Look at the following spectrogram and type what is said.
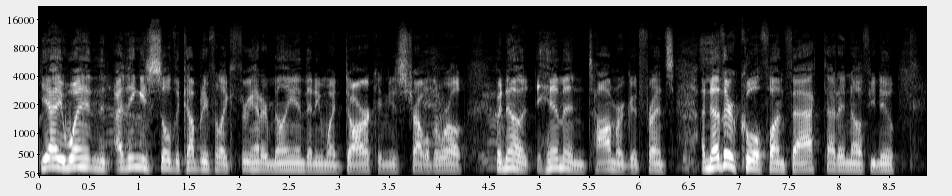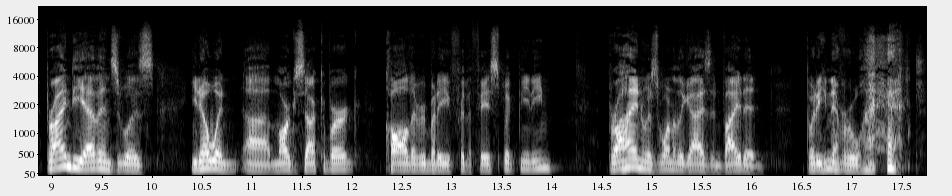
yeah, he went. And I think he sold the company for like three hundred million. Then he went dark, and he just traveled the world. yeah. But no, him and Tom are good friends. Another cool fun fact I didn't know if you knew. Brian D. Evans was, you know, when uh, Mark Zuckerberg called everybody for the Facebook meeting, Brian was one of the guys invited. But he never went.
